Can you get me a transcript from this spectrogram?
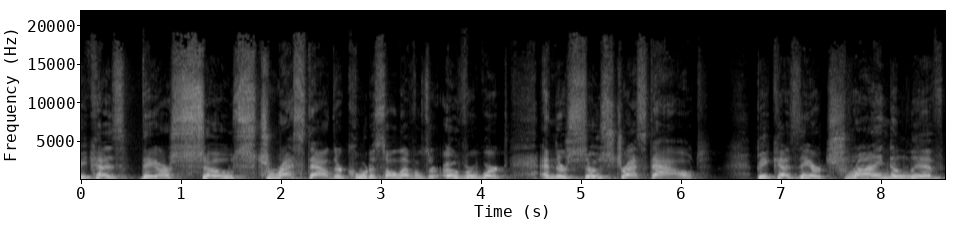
because they are so stressed out. Their cortisol levels are overworked, and they're so stressed out because they are trying to live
